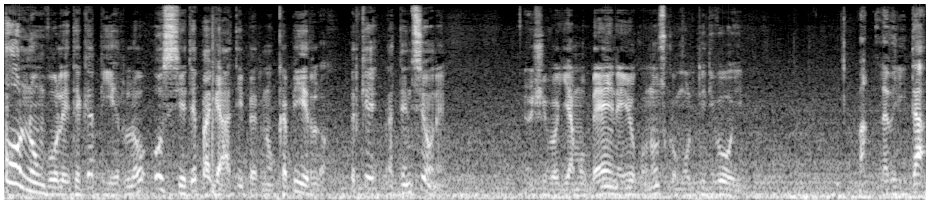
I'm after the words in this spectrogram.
o non volete capirlo o siete pagati per non capirlo, perché, attenzione, noi ci vogliamo bene, io conosco molti di voi, ma la verità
